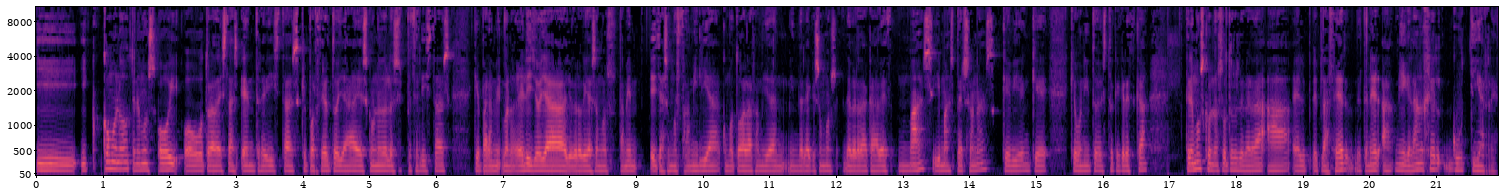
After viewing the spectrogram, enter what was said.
Y, y cómo no, tenemos hoy otra de estas entrevistas que por cierto ya es con uno de los especialistas que para mí, bueno, él y yo ya, yo creo que ya somos también, eh, ya somos familia, como toda la familia de Mindalia, que somos de verdad cada vez más y más personas, qué bien, qué, qué bonito esto que crezca tenemos con nosotros de verdad el, placer de tener a Miguel Ángel Gutiérrez,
